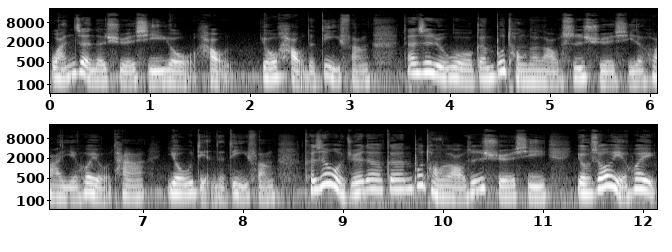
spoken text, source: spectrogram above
完整的学习有好有好的地方，但是如果跟不同的老师学习的话，也会有他优点的地方。可是我觉得跟不同的老师学习，有时候也会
